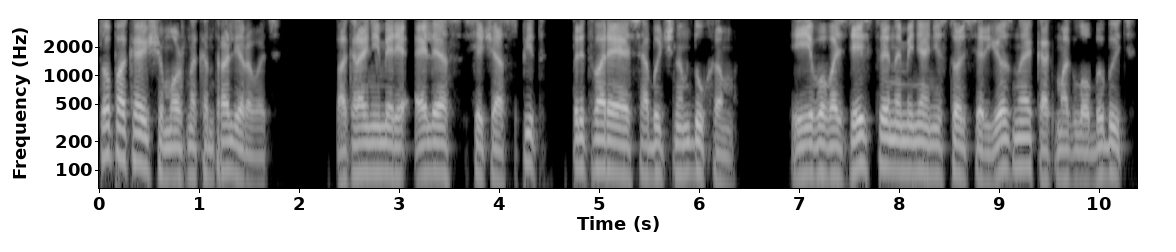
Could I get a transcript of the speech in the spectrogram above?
то пока еще можно контролировать. По крайней мере, Элиас сейчас спит, притворяясь обычным духом, и его воздействие на меня не столь серьезное, как могло бы быть.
